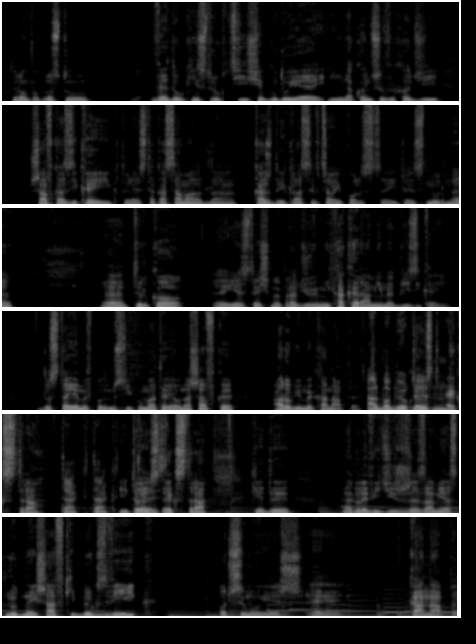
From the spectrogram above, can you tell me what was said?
którą po prostu według instrukcji się buduje i na końcu wychodzi szafka z Ikei, która jest taka sama dla każdej klasy w całej Polsce i to jest nudne, e, tylko jesteśmy prawdziwymi hakerami mebli z Ikei. Dostajemy w podręczniku materiał na szafkę, a robimy kanapę. Albo biurko. To jest mhm. ekstra. Tak, tak. I to, to jest, jest, ekstra, kiedy nagle widzisz, że zamiast nudnej szafki Brukswick otrzymujesz e, kanapę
